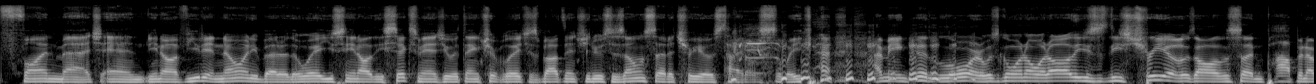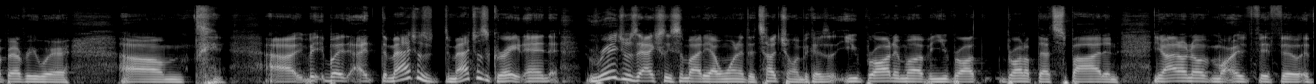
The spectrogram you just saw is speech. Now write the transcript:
fun match. And, you know, if you didn't know any better, the way you've seen all these six mans, you would think Triple H is about to introduce his own set of trios titles. I mean, good Lord, what's going on with all these these trios all of a sudden popping up everywhere? Um, uh, but but I, the match was the match was great, and Ridge was actually somebody I wanted to touch on because you brought him up and you brought brought up that spot, and you know I don't know if Mar- if if, uh, if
